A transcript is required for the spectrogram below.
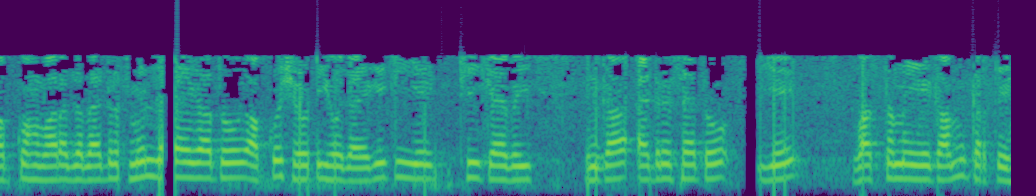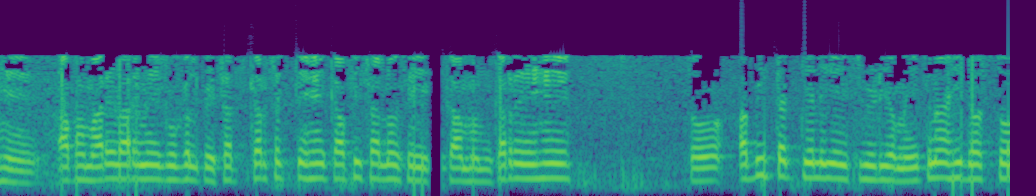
आपको हमारा जब एड्रेस मिल जाएगा तो आपको श्योरिटी हो जाएगी कि ये ठीक है भाई, इनका एड्रेस है तो ये वास्तव में ये काम करते हैं। आप हमारे बारे में गूगल पे सर्च कर सकते हैं। काफ़ी सालों से ये काम हम कर रहे हैं। तो अभी तक के लिए इस वीडियो में इतना ही दोस्तों।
